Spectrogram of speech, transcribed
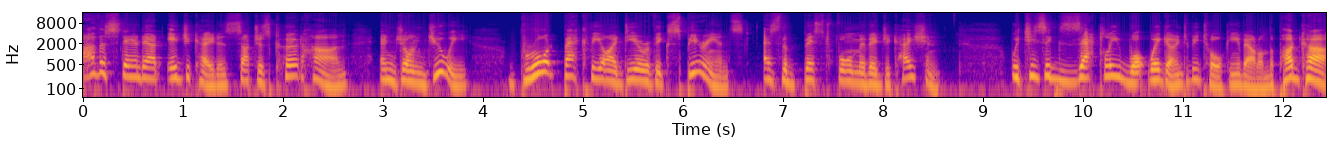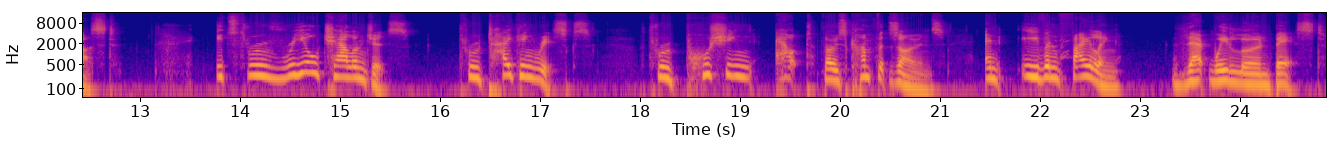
other standout educators such as Kurt Hahn and John Dewey brought back the idea of experience as the best form of education, which is exactly what we're going to be talking about on the podcast. It's through real challenges, through taking risks, through pushing out those comfort zones, and even failing that we learn best.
